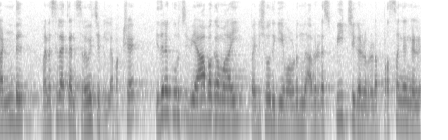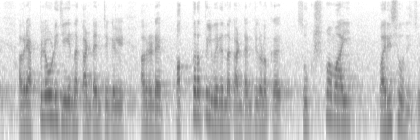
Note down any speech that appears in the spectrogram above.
കണ്ട് മനസ്സിലാക്കാൻ ശ്രമിച്ചിട്ടില്ല. പക്ഷേ ഇതിനെക്കുറിച്ച് വ്യാപകമായി പരിശോധിക്കുകയും അവിടുന്ന് അവരുടെ സ്പീച്ചുകൾ അവരുടെ പ്രസംഗങ്ങൾ അവരെ അപ്ലോഡ് ചെയ്യുന്ന കണ്ടന്റുകൾ അവരുടെ പത്രത്തിൽ വരുന്ന കണ്ടന്റുകളൊക്കെ സൂക്ഷ്മമായി പരിശോധിച്ചു.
